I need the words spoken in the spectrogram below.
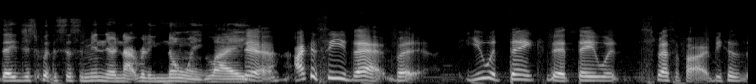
they just put the system in there, not really knowing. Like, yeah, I could see that, but you would think that they would specify because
